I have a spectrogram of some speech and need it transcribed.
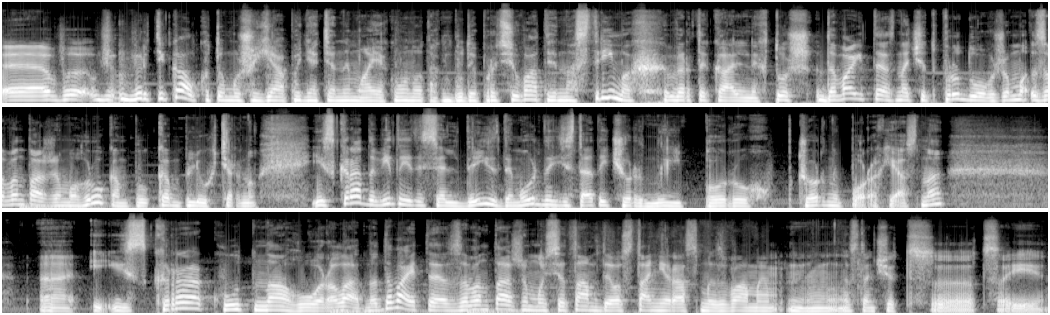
Е, в, в вертикалку, тому що я поняття не маю, як воно так буде працювати на стрімах вертикальних. Тож давайте, значить, продовжимо, завантажимо гру кампу- комплюхтерну. Іскра довідається Альдріс, де можна дістати чорний порох. Чорний порох, ясно? Е, Іскра Кутна гора. Ладно, давайте завантажимося там, де останній раз ми з вами значить, е, цей, е,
